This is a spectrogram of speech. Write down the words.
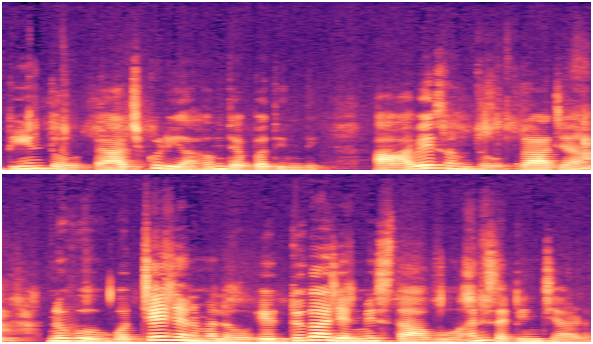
దీంతో యాచకుడి అహం దెబ్బతింది. ఆవేశంతో రాజా నువ్వు వచ్చే జన్మలో ఎద్దుగా జన్మిస్తావు అని శపించాడు.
